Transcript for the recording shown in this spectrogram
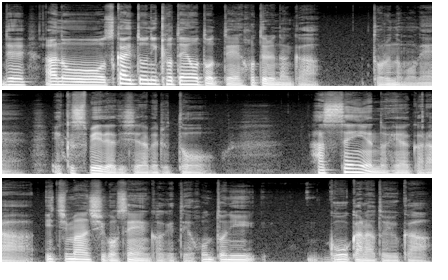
であのスカイ島に拠点を取ってホテルなんか取るのもねエクスペディアで調べると8,000円の部屋から1万4,5,000円かけて本当に豪華なというか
